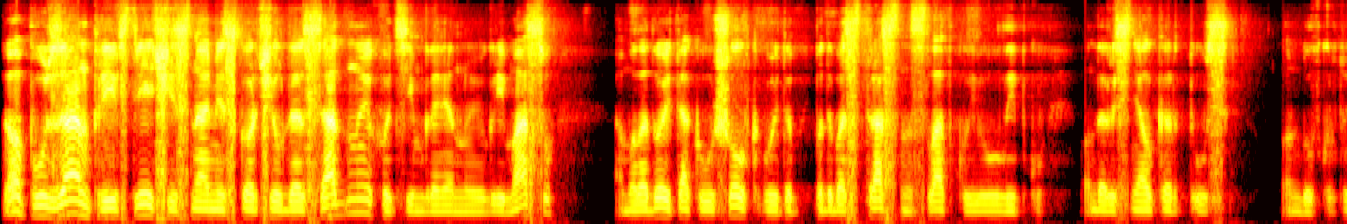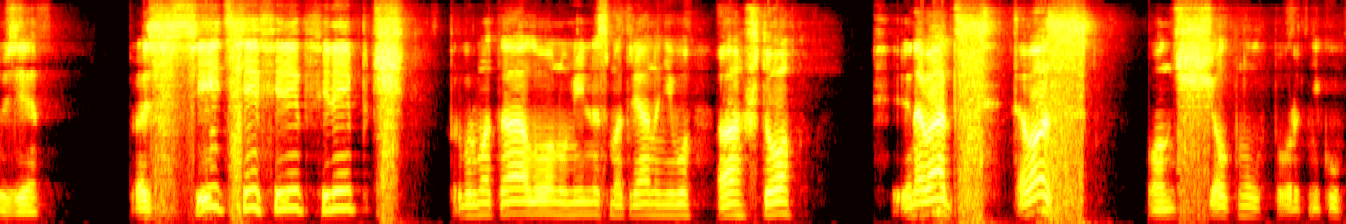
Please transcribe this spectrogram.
Но Пузан при встрече с нами скорчил досадную, хоть и мгновенную гримасу, а молодой так и ушел в какую-то подобострастно сладкую улыбку. Он даже снял картуз. Он был в картузе. «Простите, Филипп Филиппович!» — пробормотал он, умильно смотря на него. «А что?» «Виноват, того-с!» — он щелкнул по воротнику.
